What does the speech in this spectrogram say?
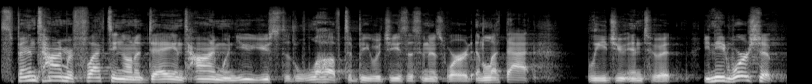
spend time reflecting on a day and time when you used to love to be with Jesus and His Word and let that lead you into it. You need worship.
